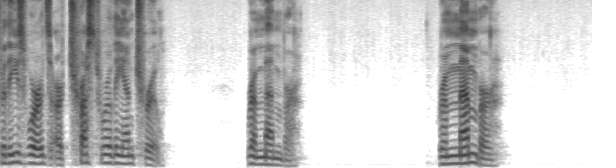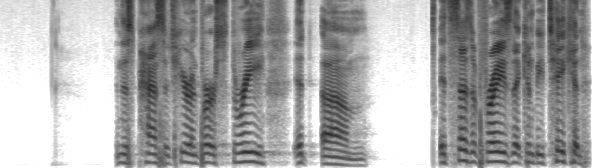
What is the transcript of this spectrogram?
for these words are trustworthy and true. Remember. Remember. In this passage here in verse 3, it, um, it says a phrase that can be taken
